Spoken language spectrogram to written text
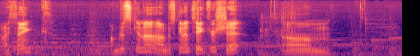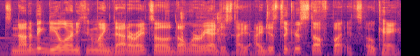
I think I'm just gonna I'm just gonna take your shit. Um it's not a big deal or anything like that, alright? So don't worry, I just I, I just took your stuff, but it's okay.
